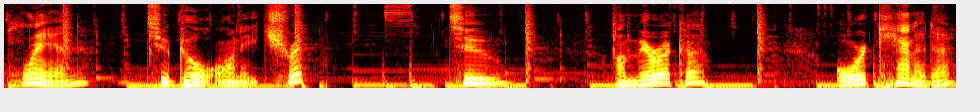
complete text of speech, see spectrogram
plan to go on a trip to America or Canada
